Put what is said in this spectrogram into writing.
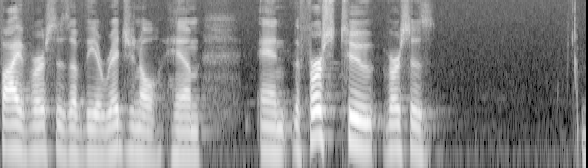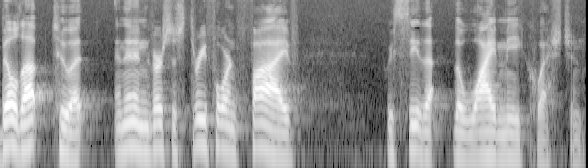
five verses of the original hymn, and the first two verses build up to it, and then in verses 3, 4, and 5, we see the, the why me question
